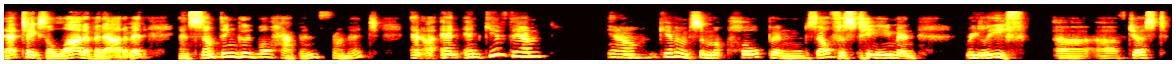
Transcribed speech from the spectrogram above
that takes a lot of it out of it and something good will happen from it and uh, and and give them you know give them some hope and self-esteem and relief uh, of just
